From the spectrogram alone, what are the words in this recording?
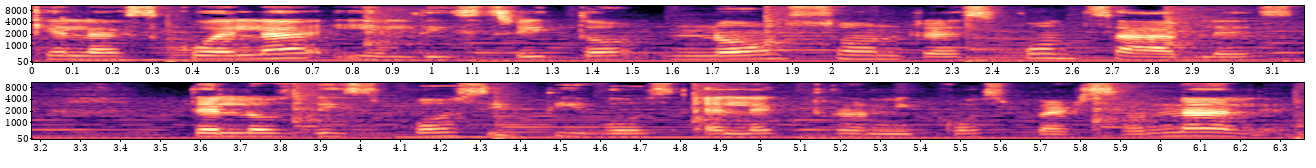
que la escuela y el distrito no son responsables de los dispositivos electrónicos personales,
